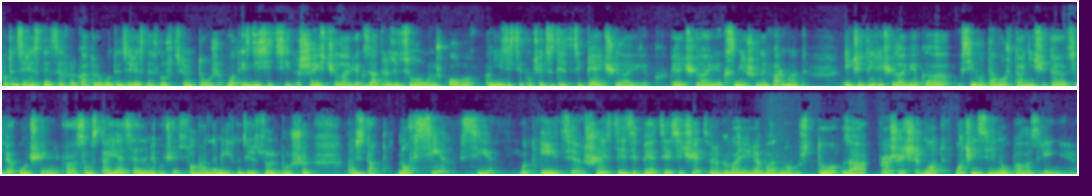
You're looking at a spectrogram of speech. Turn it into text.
Вот интересные цифры, которые будут интересны слушателям тоже. Вот из 10, 6 человек за традиционную школу, не из 10, получается, из 35 человек, 5 человек смешанный формат, и четыре человека, в силу того, что они считают себя очень э, самостоятельными, очень собранными, их интересует больше дистант. Но все, все вот эти шесть, эти пять, эти четверо говорили об одном, что за прошедший год очень сильно упало зрение,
